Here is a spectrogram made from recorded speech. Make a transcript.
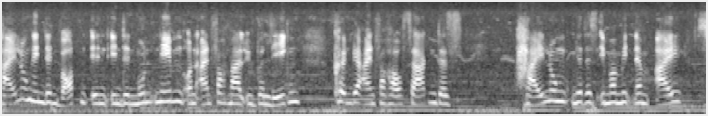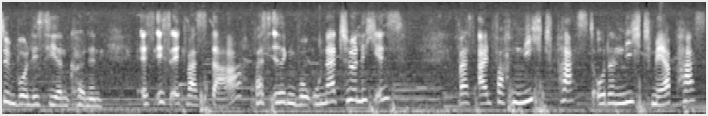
Heilung in den Worten in, in den Mund nehmen und einfach mal überlegen, können wir einfach auch sagen, dass Heilung wir das immer mit einem Ei symbolisieren können. Es ist etwas da, was irgendwo unnatürlich ist, was einfach nicht passt oder nicht mehr passt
